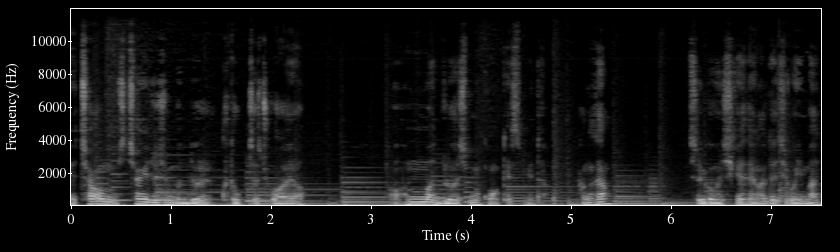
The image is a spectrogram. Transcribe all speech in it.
예, 처음 시청해주신 분들 구독자 좋아요 어, 한 번만 눌러주시면 고맙겠습니다. 항상 즐거운 시계생활 되시고 이만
